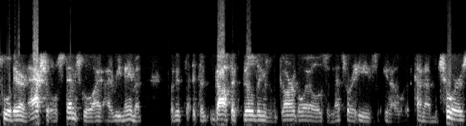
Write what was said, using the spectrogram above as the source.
school there, an actual STEM school. I, I rename it, but it's it's a Gothic buildings with gargoyles, and that's where he's you know kind of matures.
